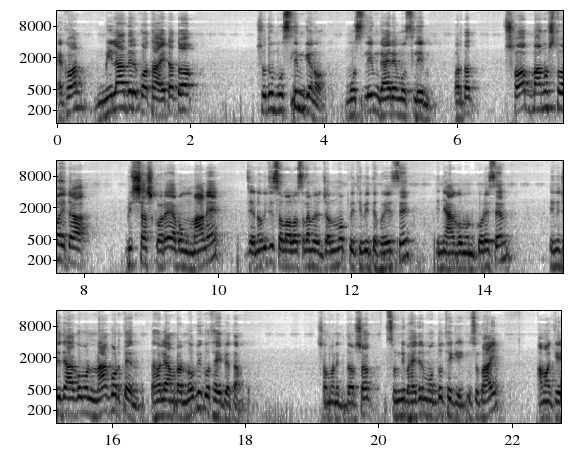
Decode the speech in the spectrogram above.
এখন মিলাদের কথা, এটা তো শুধু মুসলিম কেন? মুসলিম গায়রে মুসলিম। অর্থাৎ সব মানুষ তো এটা বিশ্বাস করে এবং মানে যে নবীজি সাল্লাহ সাল্লামের জন্ম পৃথিবীতে হয়েছে, তিনি আগমন করেছেন। তিনি যদি আগমন না করতেন, তাহলে আমরা নবী কোথায় পেতাম? সম্মানিত দর্শক, সুন্নি ভাইদের মধ্য থেকে কিছু ভাই আমাকে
